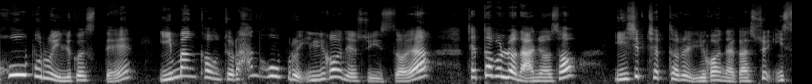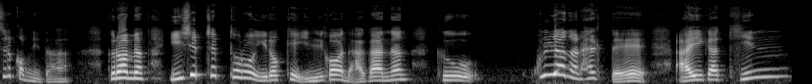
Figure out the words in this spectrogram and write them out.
호흡으로 읽었을 때 2만 카운트를 한 호흡으로 읽어낼 수 있어야 챕터별로 나뉘어서 20챕터를 읽어나갈 수 있을 겁니다. 그러면 20챕터로 이렇게 읽어나가는 그 훈련을 할 때 아이가 긴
